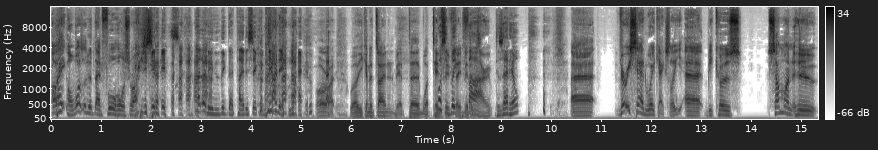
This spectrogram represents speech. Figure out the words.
oh, hang on, wasn't it that four horse race? Yes. I don't even think they paid a second dividend. No. All right. Well, you can atone in about, uh, what, 10, Wasn't 15 beaten minutes. far. Does that help? Uh, very sad week, actually, uh, because someone who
